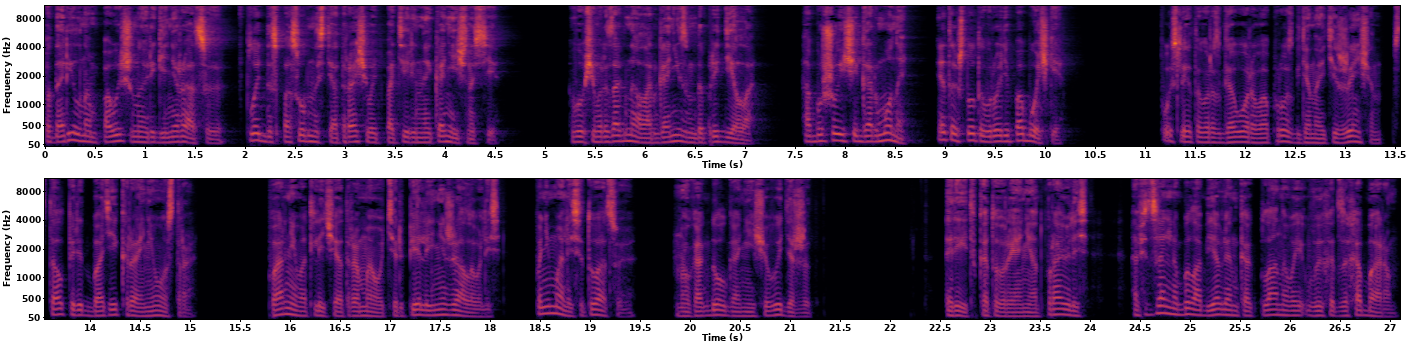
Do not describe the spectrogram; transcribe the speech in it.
подарил нам повышенную регенерацию, вплоть до способности отращивать потерянные конечности. В общем, разогнал организм до предела. А бушующие гормоны – это что-то вроде побочки». После этого разговора вопрос, где найти женщин, стал перед батей крайне остро. Парни, в отличие от Ромео, терпели и не жаловались, понимали ситуацию. Но как долго они еще выдержат? Рейд, в который они отправились, официально был объявлен как плановый выход за Хабаром.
